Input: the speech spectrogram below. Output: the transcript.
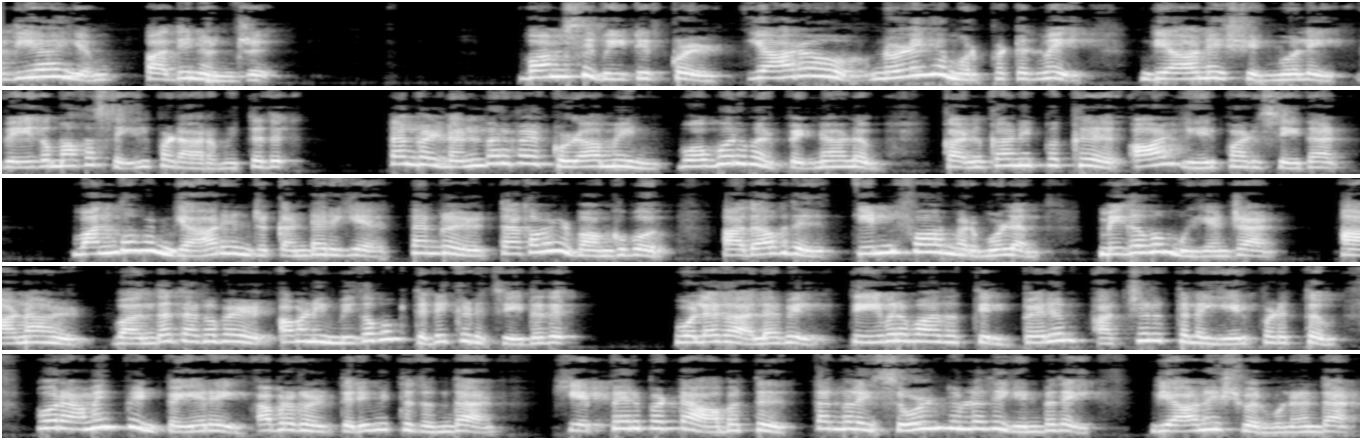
அத்தியாயம் பதினொன்று. வம்சி வீட்டிற்குள் யாரோ நுழைய முற்பட்டதுமே தியானேஷின் மூளை வேகமாக செயல்பட ஆரம்பித்தது. தங்கள் நண்பர்கள் குழாமின் ஒவ்வொருவர் பின்னாலும் கண்காணிப்புக்கு ஆள் ஏற்பாடு செய்தான். வந்தவன் யார் என்று கண்டறிய தங்கள் தகவல் வாங்குவோர் அதாவது இன்ஃபார்மர் மூலம் மிகவும் முயன்றான். ஆனால் வந்த தகவல் அவனை மிகவும் திடுக்கிடச் செய்தது. உலக அளவில் தீவிரவாதத்தில் பெரும் அச்சுறுத்தலை ஏற்படுத்தும் ஒரு அமைப்பின் பெயரை அவர்கள் தெரிவித்ததும் தான் எப்பேற்பட்ட ஆபத்து தங்களை சூழ்ந்துள்ளது என்பதை தியானேஸ்வர் உணர்ந்தான்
